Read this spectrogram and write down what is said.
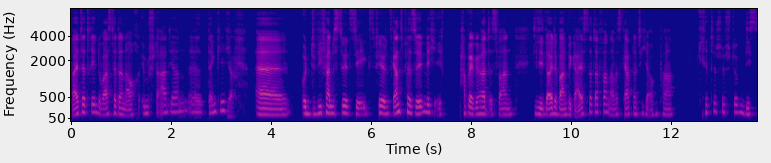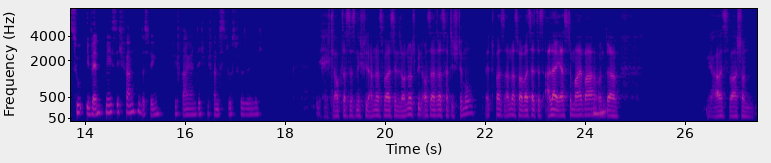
weiterdrehen. Du warst ja dann auch im Stadion, äh, denke ich. Ja. Äh, und wie fandest du jetzt die Experience ganz persönlich? Ich habe ja gehört, es waren, die, die Leute waren begeistert davon, aber es gab natürlich auch ein paar kritische Stimmen, die es zu eventmäßig fanden. Deswegen die Frage an dich, wie fandest du es persönlich? Ja, ich glaube, dass es nicht viel anders war als in London spielen, außer dass halt die Stimmung etwas anders war, weil es halt das allererste Mal war mhm. und äh, ja, es war schon,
